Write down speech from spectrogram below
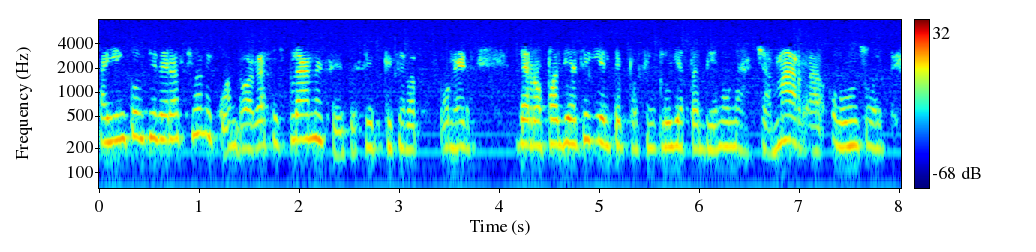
ahí en consideración y cuando haga sus planes, es decir, que se va a poner de ropa al día siguiente, pues incluya también una chamarra o un suéter.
